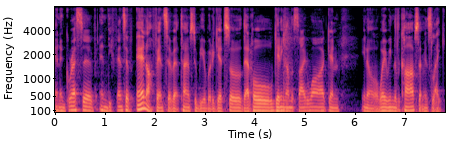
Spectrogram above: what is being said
and aggressive and defensive and offensive at times to be able to get so that whole getting on the sidewalk and you know waving to the cops. I mean, it's like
